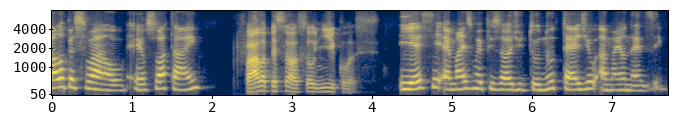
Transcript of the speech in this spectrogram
Fala pessoal, eu sou a Thay. Fala pessoal, sou o Nicolas. E esse é mais um episódio do No Tédio a Maionese.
